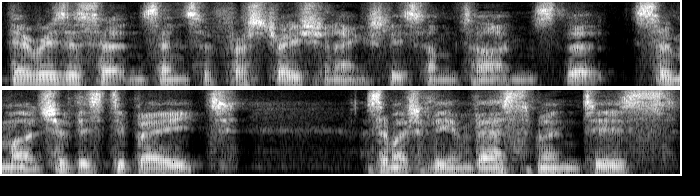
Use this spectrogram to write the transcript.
there is a certain sense of frustration actually sometimes that so much of this debate, so much of the investment is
